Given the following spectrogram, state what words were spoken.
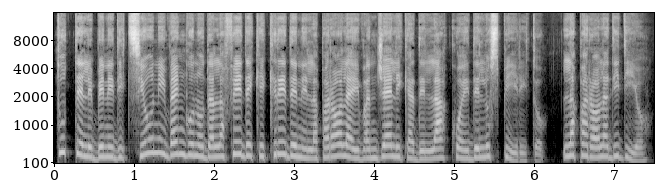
tutte le benedizioni vengono dalla fede che crede nella parola evangelica dell'acqua e dello Spirito, la parola di Dio.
